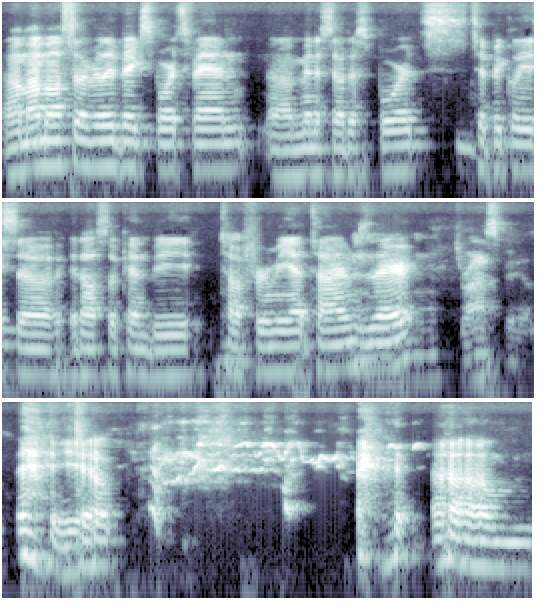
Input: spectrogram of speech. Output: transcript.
Um, I'm also a really big sports fan, uh, Minnesota sports typically, so it also can be tough for me at times there. Mhm. Dry spell. yep. um,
